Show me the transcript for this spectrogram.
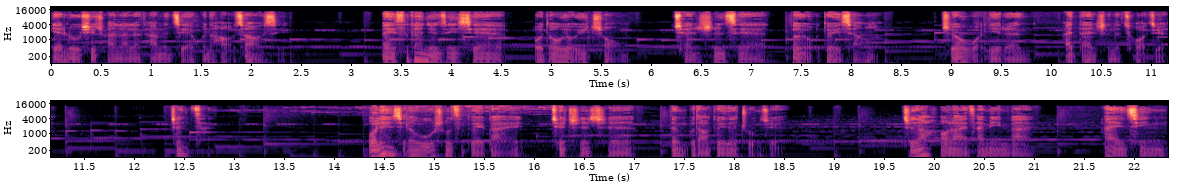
也陆续传来了他们结婚的好消息。每次看见这些，我都有一种全世界都有对象了，只有我一人还单身的错觉。真惨！我练习了无数次对白，却迟迟等不到对的主角。直到后来才明白，爱情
